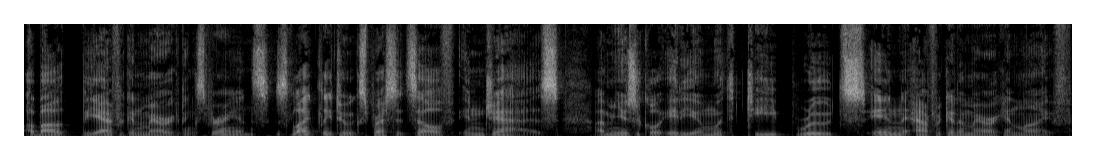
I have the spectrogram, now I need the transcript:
about the African American experience is likely to express itself in jazz, a musical idiom with deep roots in African American life.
